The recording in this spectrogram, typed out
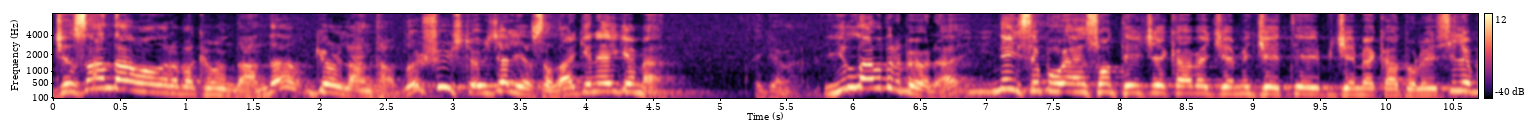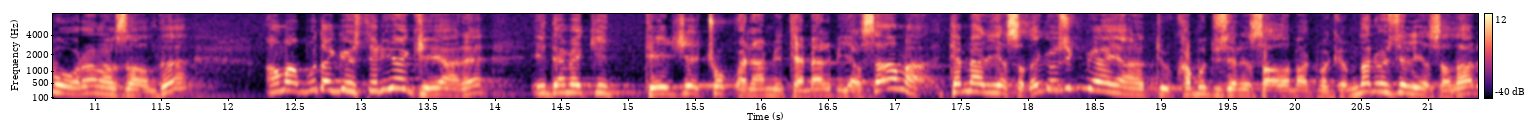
ceza davaları bakımından da görülen tablo şu işte özel yasalar gene egemen. Egemen. Yıllardır böyle. Neyse bu en son TCK ve CM, CT, CMK dolayısıyla bu oran azaldı. Ama bu da gösteriyor ki yani e demek ki TC çok önemli temel bir yasa ama temel yasada gözükmüyor yani kamu düzeni sağlamak bakımından özel yasalar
